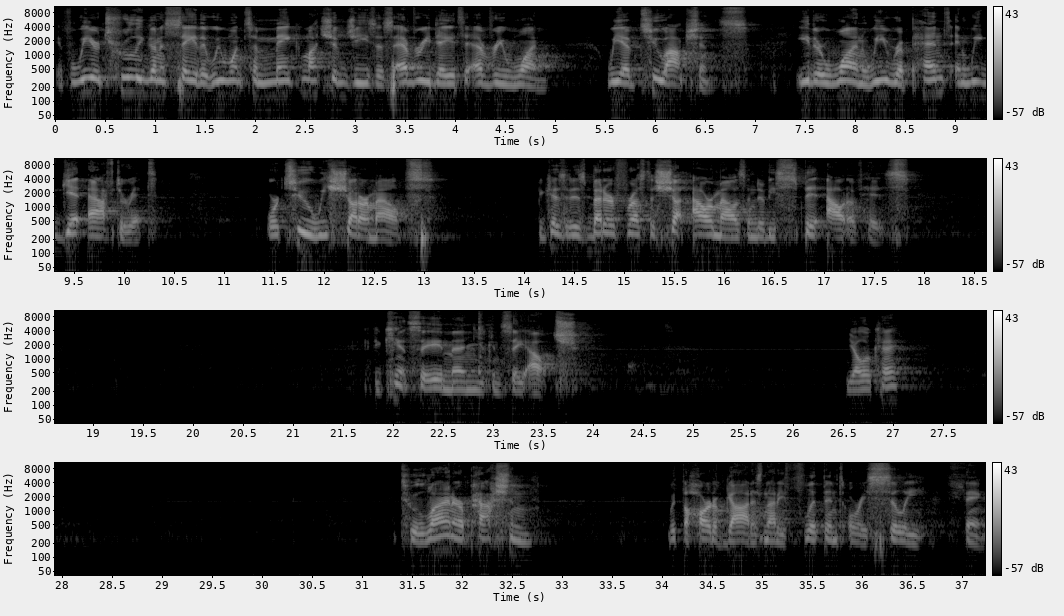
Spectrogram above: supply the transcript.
if we are truly going to say that we want to make much of Jesus every day to everyone, we have two options. Either one, we repent and we get after it, or two, we shut our mouths because it is better for us to shut our mouths than to be spit out of his. If you can't say amen, you can say ouch. Y'all okay? To align our passion with the heart of God is not a flippant or a silly thing.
